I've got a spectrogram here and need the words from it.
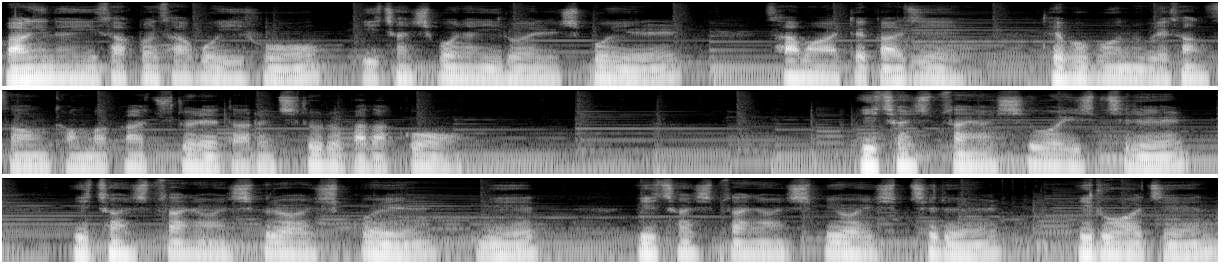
망인은 이 사건 사고 이후 2015년 1월 15일 사망할 때까지 대부분 외상성 경막하 출혈에 따른 치료를 받았고 2014년 10월 27일, 2014년 11월 19일 및 2014년 12월 17일 이루어진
